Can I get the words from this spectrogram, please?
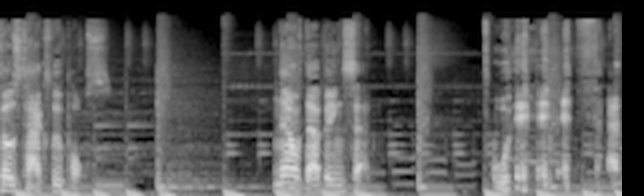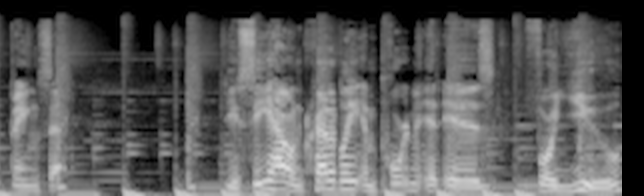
those tax loopholes. Now, with that being said, with that being said, do you see how incredibly important it is for you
